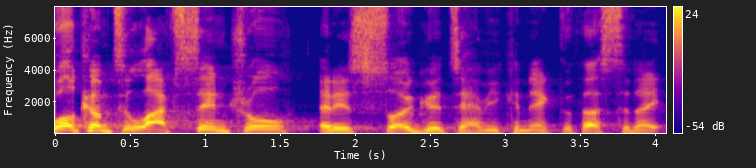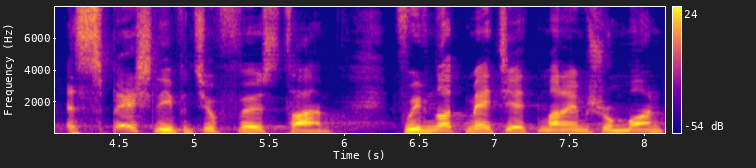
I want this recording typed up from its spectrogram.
Welcome to Life Central. It is so good to have you connect with us today, especially if it's your first time. If we've not met yet, my name's Ramon,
